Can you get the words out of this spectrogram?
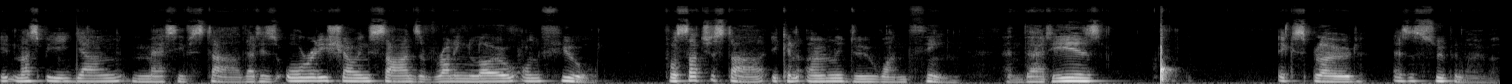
it must be a young, massive star that is already showing signs of running low on fuel. For such a star, it can only do one thing, and that is explode as a supernova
